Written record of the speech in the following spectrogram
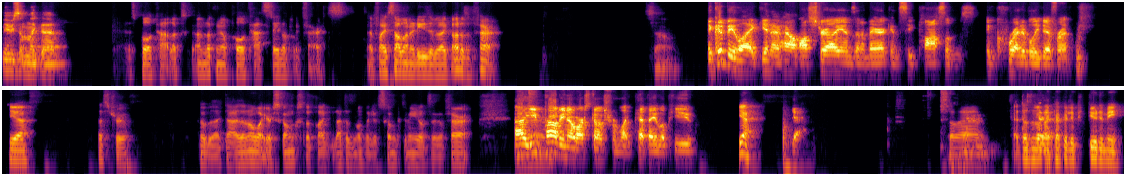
maybe something like that. This polecat looks. I'm looking at polecats. They look like ferrets. If I saw one of these, I'd be like, "Oh, there's a ferret." So It could be like you know how Australians and Americans see possums incredibly different. yeah, that's true. Could be like that. I don't know what your skunks look like. That doesn't look like a skunk to me. It looks like a ferret. Uh, you Um, probably know our skunks from like Pepe Le Pew. Yeah. Yeah. So um, it doesn't look Yeah. like Pepe Le Pew to me.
